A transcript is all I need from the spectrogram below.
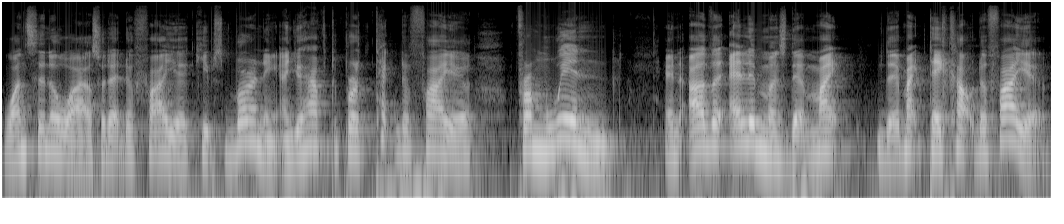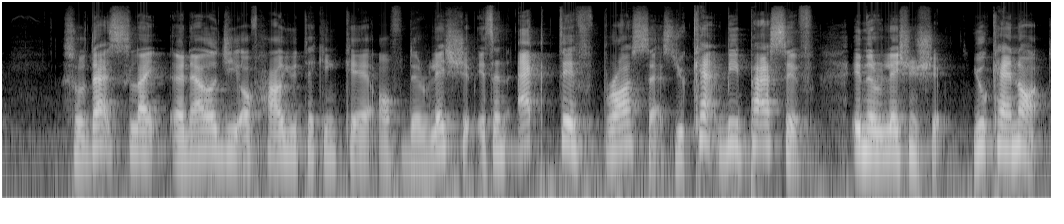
once in a while so that the fire keeps burning and you have to protect the fire from wind and other elements that might that might take out the fire so that's like analogy of how you're taking care of the relationship. It's an active process. You can't be passive in a relationship. You cannot.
